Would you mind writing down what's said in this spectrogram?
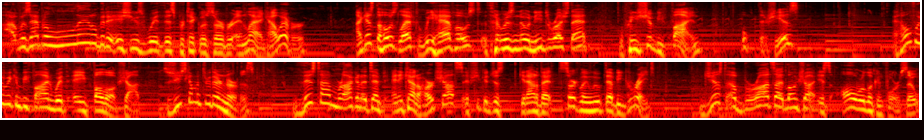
I was having a little bit of issues with this particular server and lag. However, I guess the host left. We have host. There was no need to rush that. We should be fine. Oh, there she is. And hopefully we can be fine with a follow-up shot. So she's coming through there nervous. This time we're not going to attempt any kind of heart shots. If she could just get out of that circling loop, that'd be great. Just a broadside long shot is all we're looking for, so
